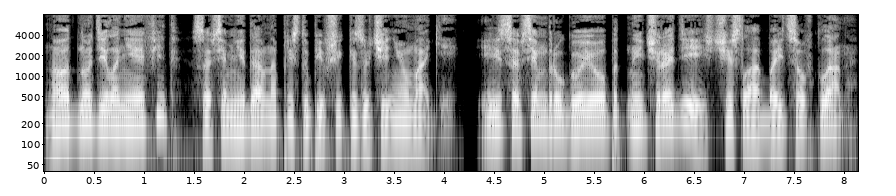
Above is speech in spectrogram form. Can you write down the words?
Но одно дело неофит, совсем недавно приступивший к изучению магии, и совсем другой опытный чародей из числа бойцов клана.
